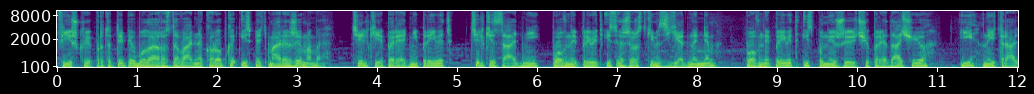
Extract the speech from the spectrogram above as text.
Фішкою прототипів була роздавальна коробка із п'ятьма режимами: тільки передній привід, тільки задній, повний привід із жорстким з'єднанням, повний привід із понижуючою передачею і нейтраль.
